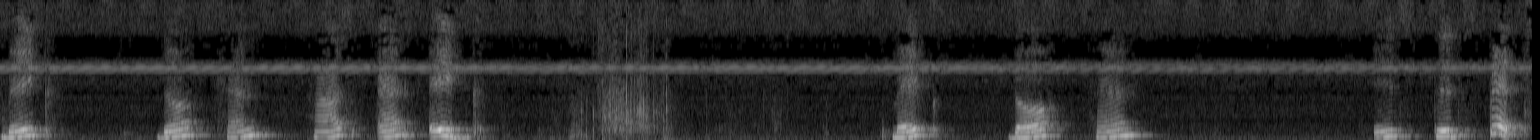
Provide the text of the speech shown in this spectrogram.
Meg the hen has an egg. Meg the hen is Ted's pet.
